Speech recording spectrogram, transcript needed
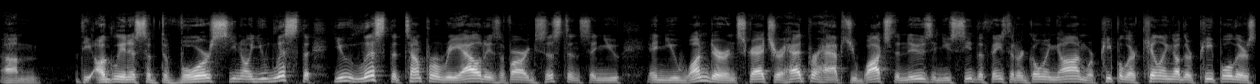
um, the ugliness of divorce. You know, you list the you list the temporal realities of our existence, and you and you wonder and scratch your head. Perhaps you watch the news and you see the things that are going on, where people are killing other people. There's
